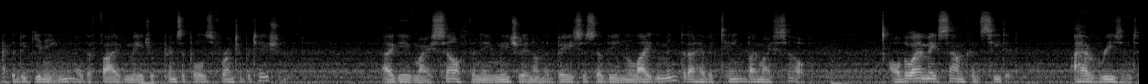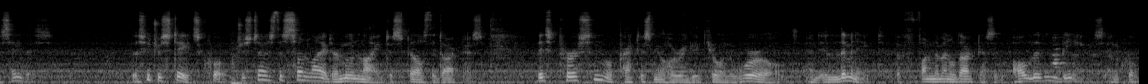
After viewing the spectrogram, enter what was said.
at the beginning of the five major principles for interpretation. I gave myself the name Nichiren on the basis of the enlightenment that I have attained by myself. Although I may sound conceited, I have reason to say this. The sutra states, quote, just as the sunlight or moonlight dispels the darkness, this person will practice Myoho Kyo in the world and eliminate the fundamental darkness of all living beings, end quote.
